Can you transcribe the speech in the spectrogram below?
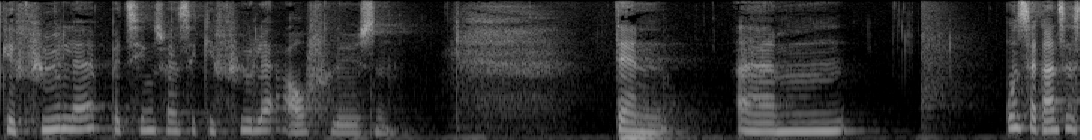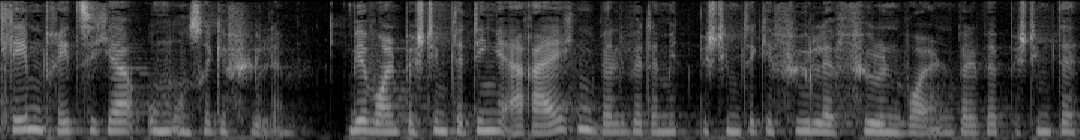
Gefühle beziehungsweise Gefühle auflösen. Denn ähm, unser ganzes Leben dreht sich ja um unsere Gefühle. Wir wollen bestimmte Dinge erreichen, weil wir damit bestimmte Gefühle fühlen wollen, weil wir bestimmte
